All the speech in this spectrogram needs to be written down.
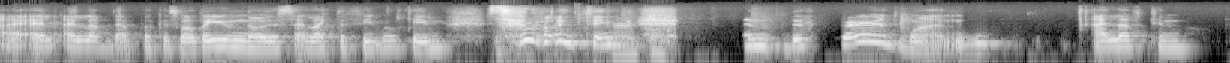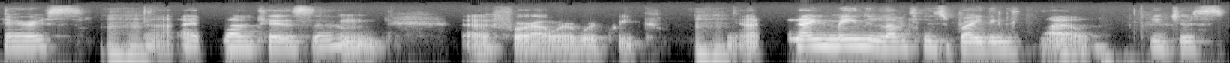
I, I love that book as well. But you notice i like the female team so i think cool. and the third one i loved tim ferriss. Mm-hmm. uh, i loved his um, uh, four hour work week. Mm-hmm. yeah, and i mainly loved his writing style. He just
